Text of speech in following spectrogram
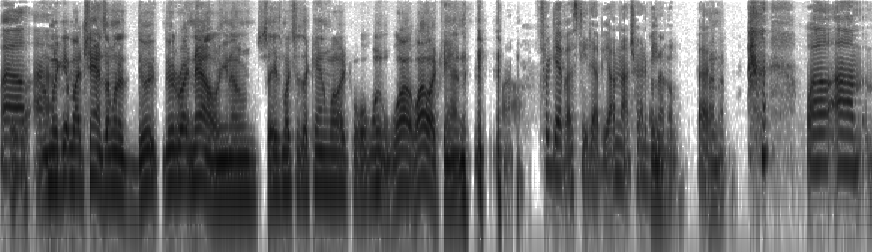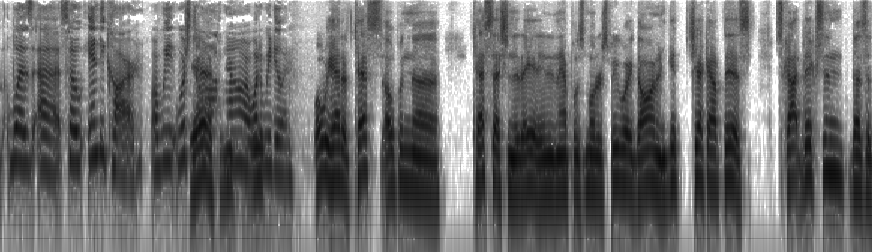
well I'm going to get my chance. I'm going to do it, do it right now. You know, say as much as I can while I while, while I can. forgive us dw i'm not trying to I be know. mean but I know. Well, um, was uh, so IndyCar? Are we? We're still Yeah, off now, or what are we doing? Well, we had a test open uh, test session today at Indianapolis Motor Speedway, Dawn, and get check out this. Scott Dixon does a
